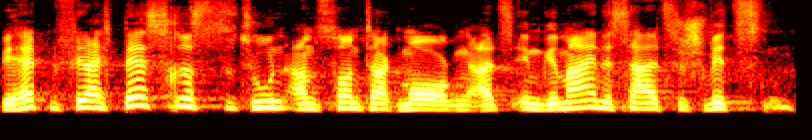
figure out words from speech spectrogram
Wir hätten vielleicht Besseres zu tun am Sonntagmorgen, als im Gemeindesaal zu schwitzen.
